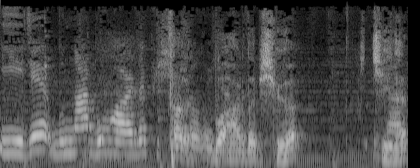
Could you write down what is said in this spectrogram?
İyice bunlar buharda pişmiş Tabii olacak. buharda pişiyor. Çiğler.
